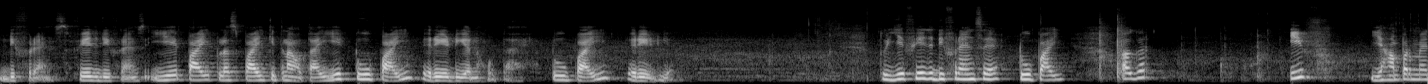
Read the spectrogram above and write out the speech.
difference phase difference. ये पाई प्लस पाई कितना होता है? ये टू पाई रेडियन होता है, टू पाई रेडियन। तो ये फ़ेज़ डिफरेंस है, टू पाई। अगर इफ़ यहाँ पर मैं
